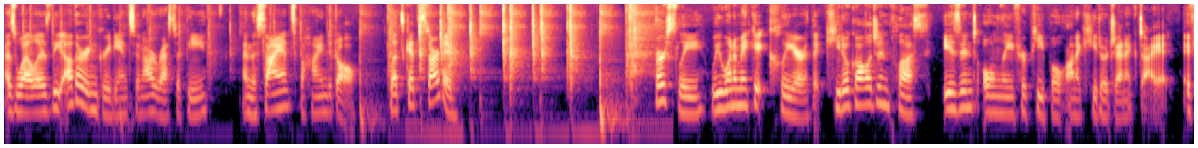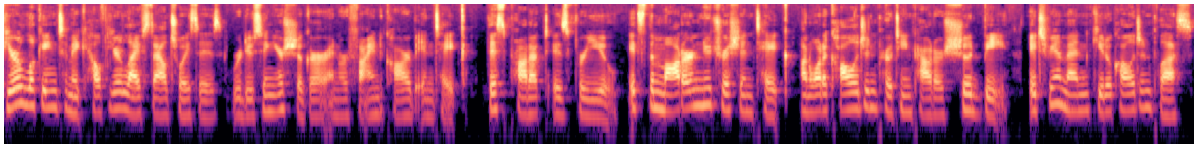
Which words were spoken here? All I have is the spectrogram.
as well as the other ingredients in our recipe and the science behind it all. Let's get started. Firstly, we want to make it clear that Keto Collagen Plus isn't only for people on a ketogenic diet. If you're looking to make healthier lifestyle choices, reducing your sugar and refined carb intake, this product is for you. It's the modern nutrition take on what a collagen protein powder should be. HVMN Keto Collagen Plus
